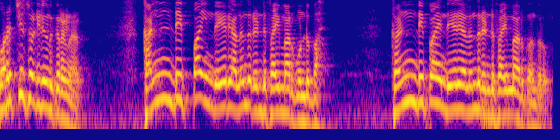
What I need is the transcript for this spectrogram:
குறைச்சி சொல்லிட்டு இருக்கிறேன் நான். கண்டிப்பாக இந்த ஏரியாலேருந்து ரெண்டு ஃபைவ் மார்க் உண்டுப்பா. கண்டிப்பாக இந்த ஏரியாலேருந்து ரெண்டு ஃபைவ் மார்க் வந்துடும்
